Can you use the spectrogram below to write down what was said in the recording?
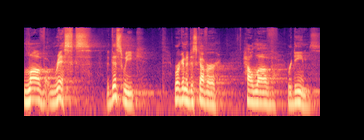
love risks. This week, we're going to discover how love redeems.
